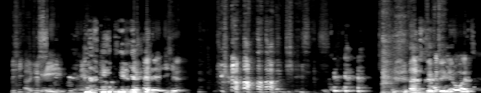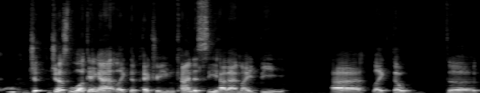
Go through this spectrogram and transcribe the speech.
You A just gauge. stick your hand in. Yeah, Jesus. That's fifteen. you know what? J- just looking at like the picture, you can kind of see how that might be. Uh, like the the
